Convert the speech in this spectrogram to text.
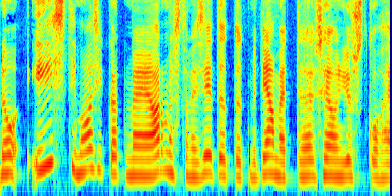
no Eesti maasikat me armastame seetõttu, et me teame, et see on just kohe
